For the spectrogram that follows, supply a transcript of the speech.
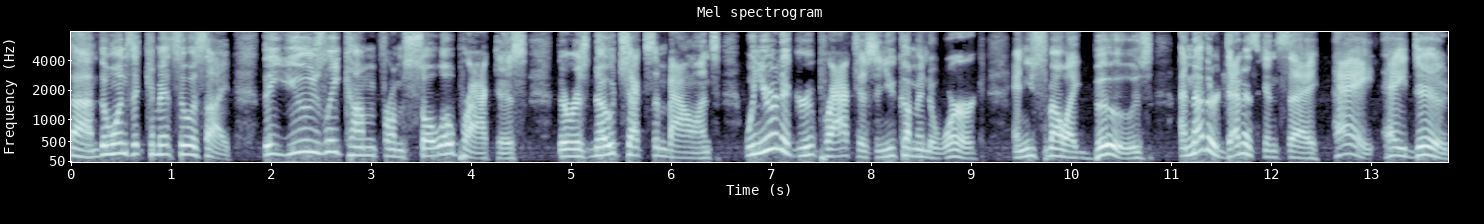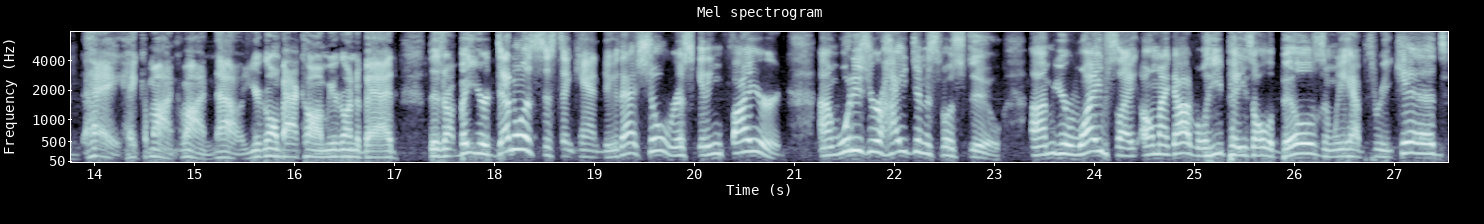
um, the ones that commit suicide. They usually come from solo practice. There is no checks and balance. When you're in a group practice and you come into work and you smell like booze, another dentist can say, "Hey, hey, dude, hey, hey, come on, come on, no, you're going back home, you're going to bed." This, But your dental assistant can't do that; she'll risk getting fired. Um, what is your hygienist supposed to do? Um, your wife's like, "Oh my God, well, he pays all the bills, and we have three kids."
